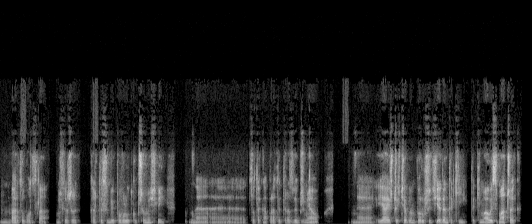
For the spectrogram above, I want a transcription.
Bardzo mocne. Myślę, że każdy sobie powolutku przemyśli, e, co tak naprawdę teraz wybrzmiało. E, ja jeszcze chciałbym poruszyć jeden taki, taki mały smaczek,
